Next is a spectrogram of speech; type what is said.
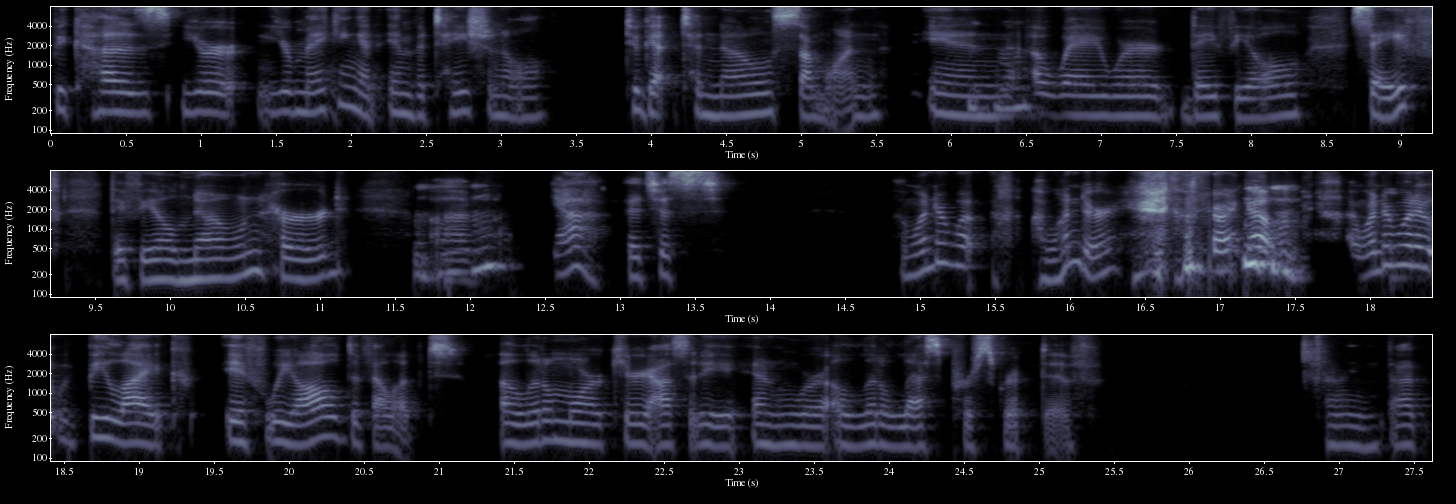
because you're you're making it invitational to get to know someone in Mhm. a way where they feel safe they feel known heard um, Mhm. yeah it's just I wonder what I wonder. there I go. I wonder what it would be like if we all developed a little more curiosity and were a little less prescriptive. I mean, that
